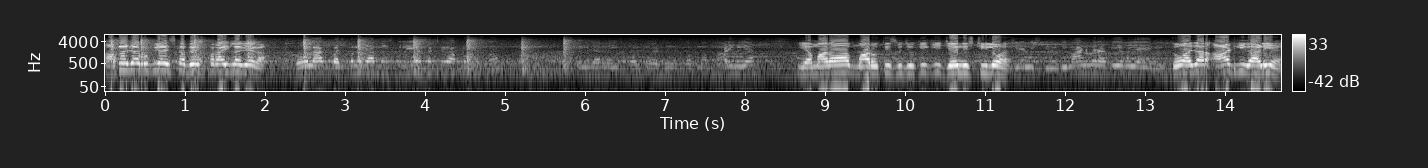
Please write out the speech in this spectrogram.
आठ हज़ार रुपया इसका बेस्ट प्राइस लगेगा। दो लाख पचपन हज़ार में इसको ले जा सकते हो आप लोग दोस्तों। हज़ार में गाड़ी भैया। ये हमारा मारुति सुजुकी की जेन स्टीलो है। स्टीलो डिमांड में रहती है भैया ये भी। 2008 की गाड़ी है।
